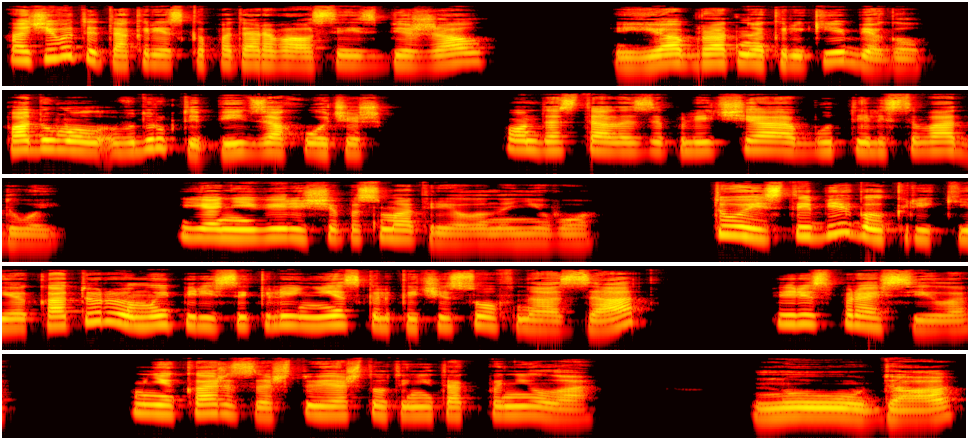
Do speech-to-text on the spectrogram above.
а чего ты так резко подорвался и сбежал? Я обратно к реке бегал. Подумал, вдруг ты пить захочешь. Он достал из-за плеча бутыль с водой. Я неверяще посмотрела на него. То есть ты бегал к реке, которую мы пересекли несколько часов назад? Переспросила. Мне кажется, что я что-то не так поняла. Ну, да.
